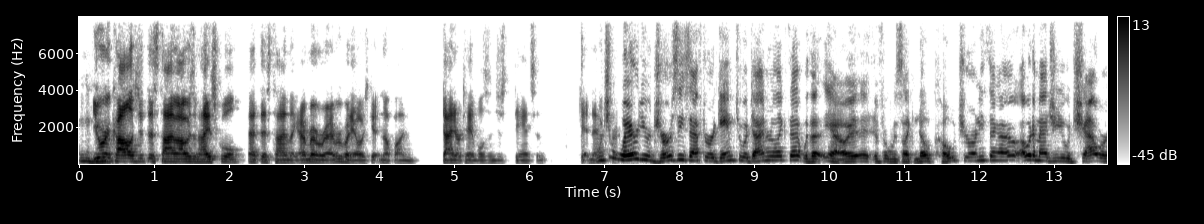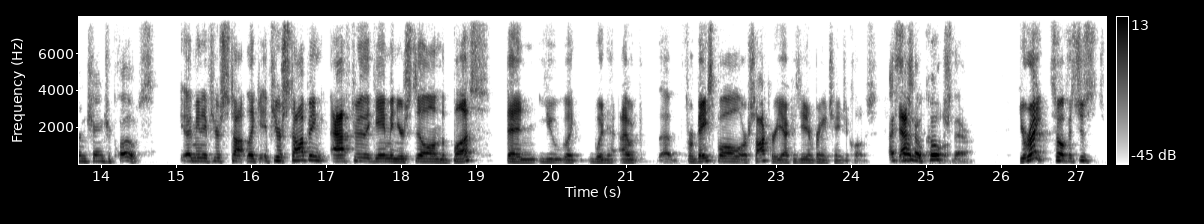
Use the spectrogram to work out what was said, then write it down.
You were in college at this time. I was in high school at this time. Like I remember everybody always getting up on diner tables and just dancing, getting out. Would you it. wear your jerseys after a game to a diner like that? With a, you know, if it was like no coach or anything, I, I would imagine you would shower and change your clothes. I mean, if you're stop like if you're stopping after the game and you're still on the bus, then you like would I would uh, for baseball or soccer, yeah, because you didn't bring a change of clothes. I saw no coach there. You're right. So if it's just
